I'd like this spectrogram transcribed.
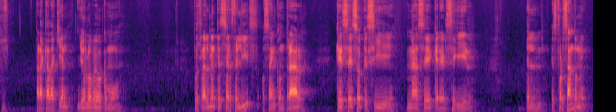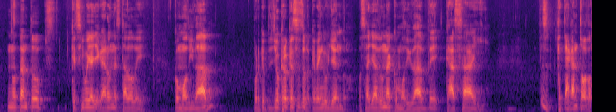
pues, para cada quien. Yo lo veo como, pues realmente ser feliz, o sea, encontrar qué es eso que sí me hace querer seguir el, esforzándome. No tanto pues, que sí voy a llegar a un estado de comodidad, porque pues, yo creo que eso es de lo que vengo huyendo. O sea, ya de una comodidad de casa y pues, que te hagan todo.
